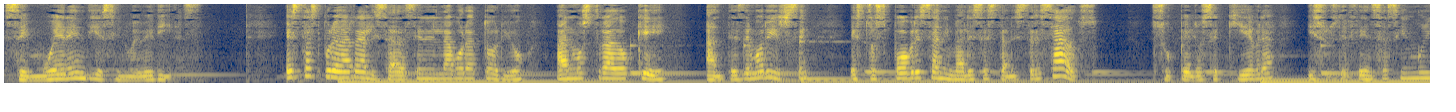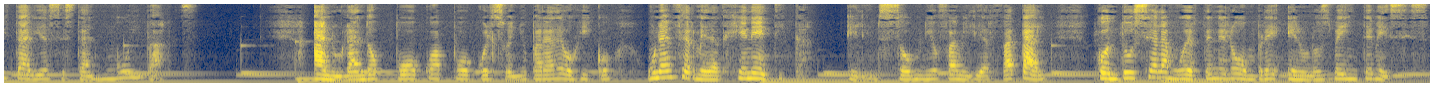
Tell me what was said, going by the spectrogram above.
se muere en 19 días. Estas pruebas realizadas en el laboratorio han mostrado que, antes de morirse, estos pobres animales están estresados. Su pelo se quiebra y sus defensas inmunitarias están muy bajas, anulando poco a poco el sueño paradójico, una enfermedad genética, el insomnio familiar fatal, conduce a la muerte en el hombre en unos 20 meses.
